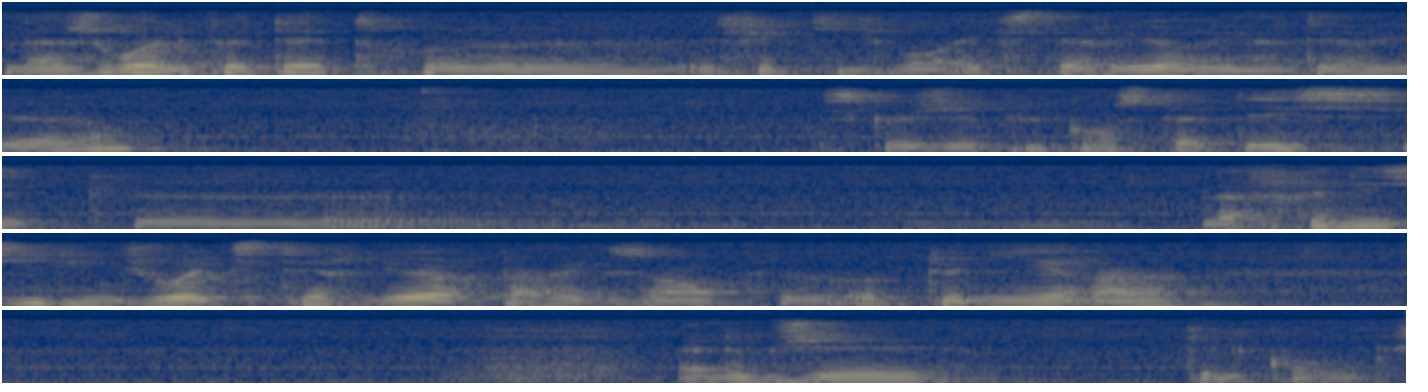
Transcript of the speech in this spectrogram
La joie, elle peut être euh, effectivement extérieure et intérieure. Ce que j'ai pu constater, c'est que la frénésie d'une joie extérieure, par exemple, obtenir un objet quelconque,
